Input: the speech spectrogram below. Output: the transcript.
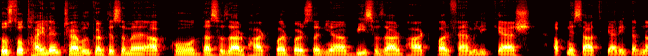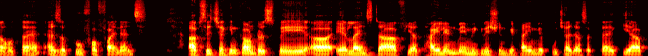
दोस्तों, थाईलैंड ट्रैवल करते समय आपको दस हज़ार भाट पर पर्सन या बीस हज़ार भाट पर फैमिली कैश अपने साथ कैरी करना होता है as a proof of finance आपसे चेक इन काउंटर्स पे एयरलाइन स्टाफ या थाईलैंड में इमिग्रेशन के टाइम में पूछा जा सकता है कि आप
